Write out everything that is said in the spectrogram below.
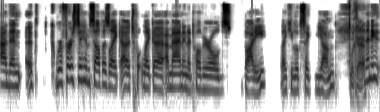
and then uh, refers to himself as like a tw- like a, a man in a twelve year old's body. Like he looks like young. Okay. And then he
